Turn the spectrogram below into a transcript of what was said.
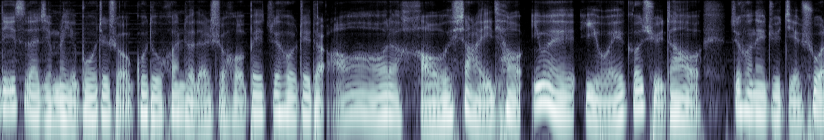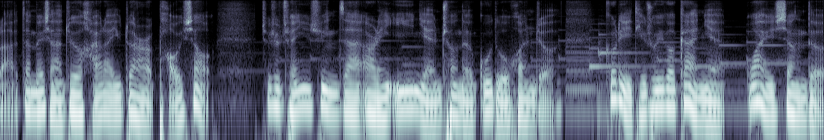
第一次在节目里播这首《孤独患者》的时候，被最后这段嗷嗷嗷的嚎吓了一跳，因为以为歌曲到最后那句结束了，但没想到最后还来一段咆哮。这是陈奕迅在二零一一年唱的《孤独患者》，歌里提出一个概念：外向的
